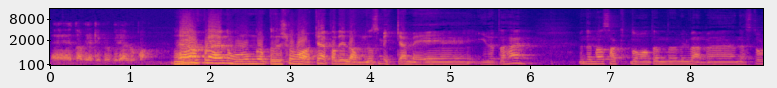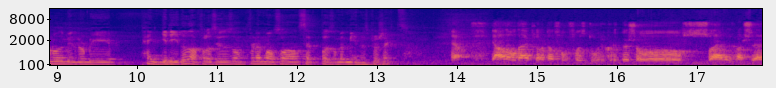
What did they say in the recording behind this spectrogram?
etablerte klubber i Europa. Ja, for det er noen Slovakia er et av de landene som ikke er med i dette her. Men de har sagt nå at de vil være med neste år når det begynner å bli penger i det. da, for å si det sånn. For de har også sett på det som et minusprosjekt. Ja, ja og det er klart at for, for store klubber så, så er vel kanskje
